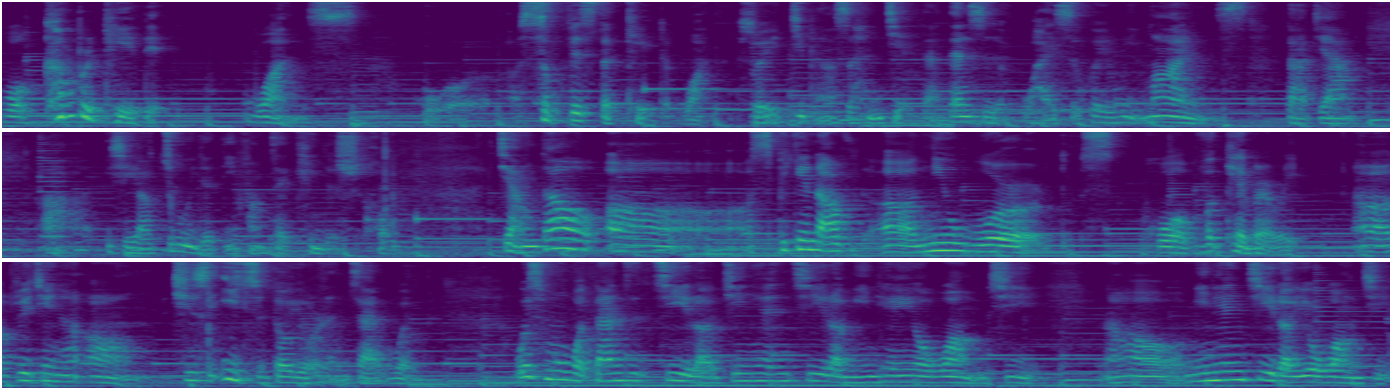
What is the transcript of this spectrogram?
或 complicated ones 或 sophisticated one，所以基本上是很简单。但是我还是会 reminds 大家啊、一些要注意的地方，在听的时候。讲到呃，speaking of 呃 new words 或 vocabulary，呃，最近呢，嗯，其实一直都有人在问，为什么我单字记了，今天记了，明天又忘记，然后明天记了又忘记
